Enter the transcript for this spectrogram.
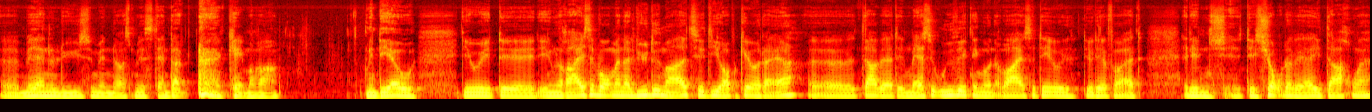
øh, med analyse, men også med standardkameraer. Men det er jo, det er jo et, øh, det er en rejse, hvor man har lyttet meget til de opgaver, der er. Der har været en masse udvikling undervejs, og det er jo, det er jo derfor, at, at det, er en, det er sjovt at være i Dahua.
